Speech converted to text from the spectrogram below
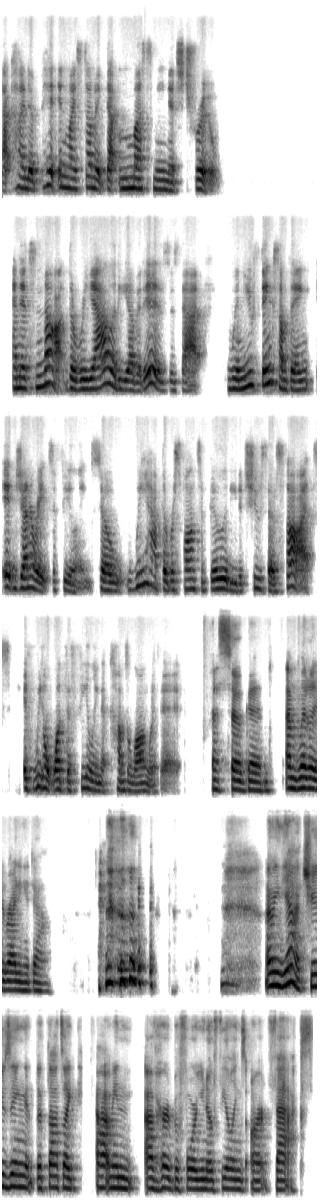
that kind of pit in my stomach, that must mean it's true. And it's not. The reality of it is, is that when you think something, it generates a feeling. So we have the responsibility to choose those thoughts if we don't want the feeling that comes along with it. That's so good. I'm literally writing it down. I mean, yeah, choosing the thoughts like, I mean, I've heard before, you know, feelings aren't facts.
